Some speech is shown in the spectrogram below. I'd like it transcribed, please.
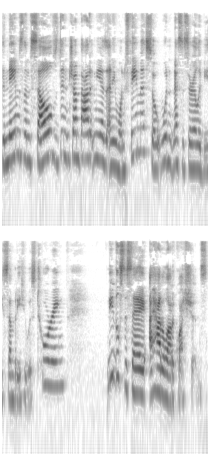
The names themselves didn't jump out at me as anyone famous, so it wouldn't necessarily be somebody who was touring. Needless to say, I had a lot of questions.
